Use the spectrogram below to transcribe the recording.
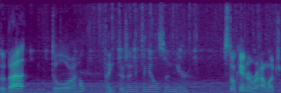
So that door, I don't think there's anything else in here. Still can't remember how much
